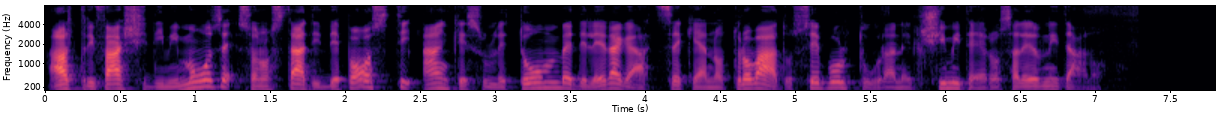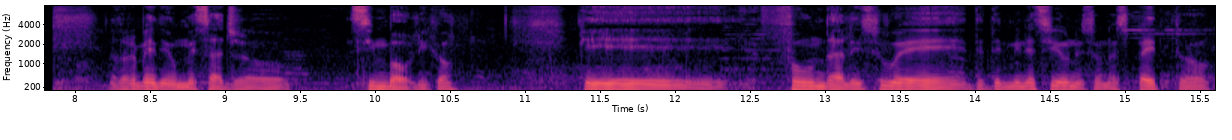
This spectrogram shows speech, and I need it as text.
Altri fasci di mimose sono stati deposti anche sulle tombe delle ragazze che hanno trovato sepoltura nel cimitero salernitano. Naturalmente è un messaggio simbolico che fonda le sue determinazioni su un aspetto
